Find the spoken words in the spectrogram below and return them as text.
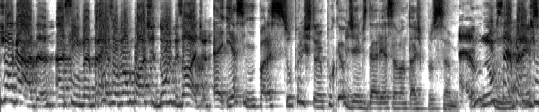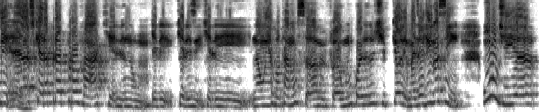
jogada, assim, para resolver um plot de um episódio. É, e assim, me parece super estranho, por que o James daria essa vantagem pro Sam? É, eu não, não sei, aparentemente, eu acho que era para provar que ele não, que ele, que, ele, que ele não ia votar no Sam, foi alguma coisa do tipo que eu li, mas eu digo assim, um dia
